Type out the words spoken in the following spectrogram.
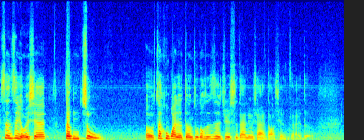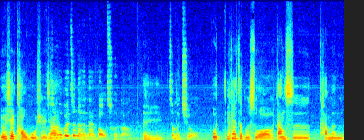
甚至有一些灯柱，呃，在户外的灯柱都是日据时代留下来到现在的。有一些考古学家会不会真的很难保存啊？哎，这么久，我应该这么说，当时他们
